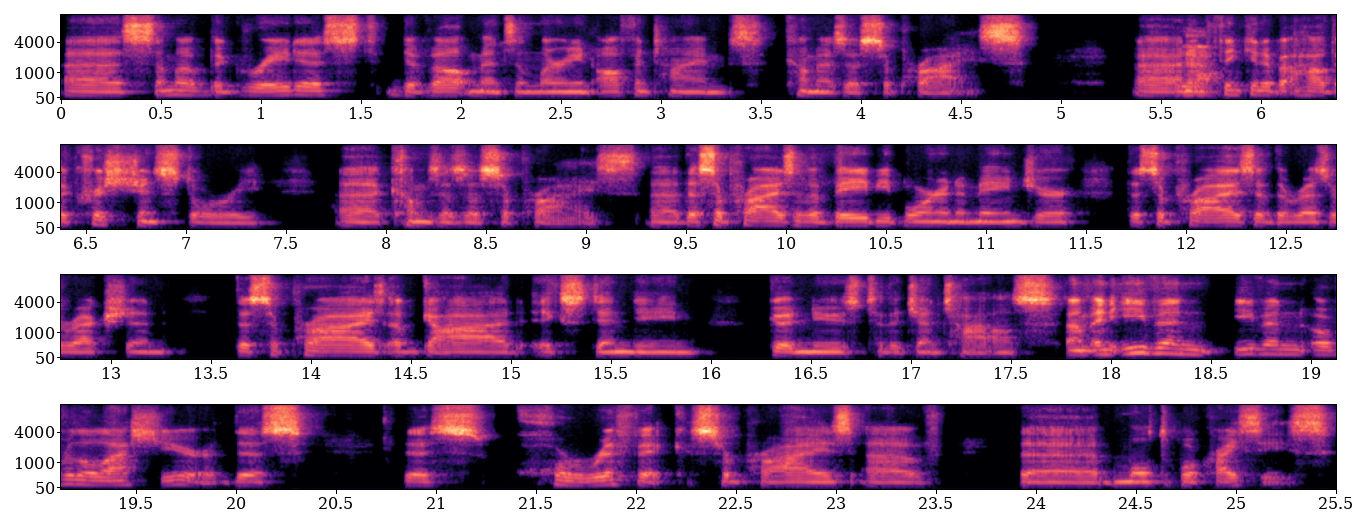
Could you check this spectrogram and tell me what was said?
uh, some of the greatest developments in learning oftentimes come as a surprise. Uh, and yeah. I'm thinking about how the Christian story uh, comes as a surprise uh, the surprise of a baby born in a manger, the surprise of the resurrection, the surprise of God extending good news to the Gentiles. Um, and even even over the last year, this this horrific surprise of the multiple crises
